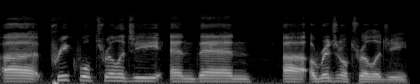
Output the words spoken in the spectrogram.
uh prequel trilogy and then uh original trilogy,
